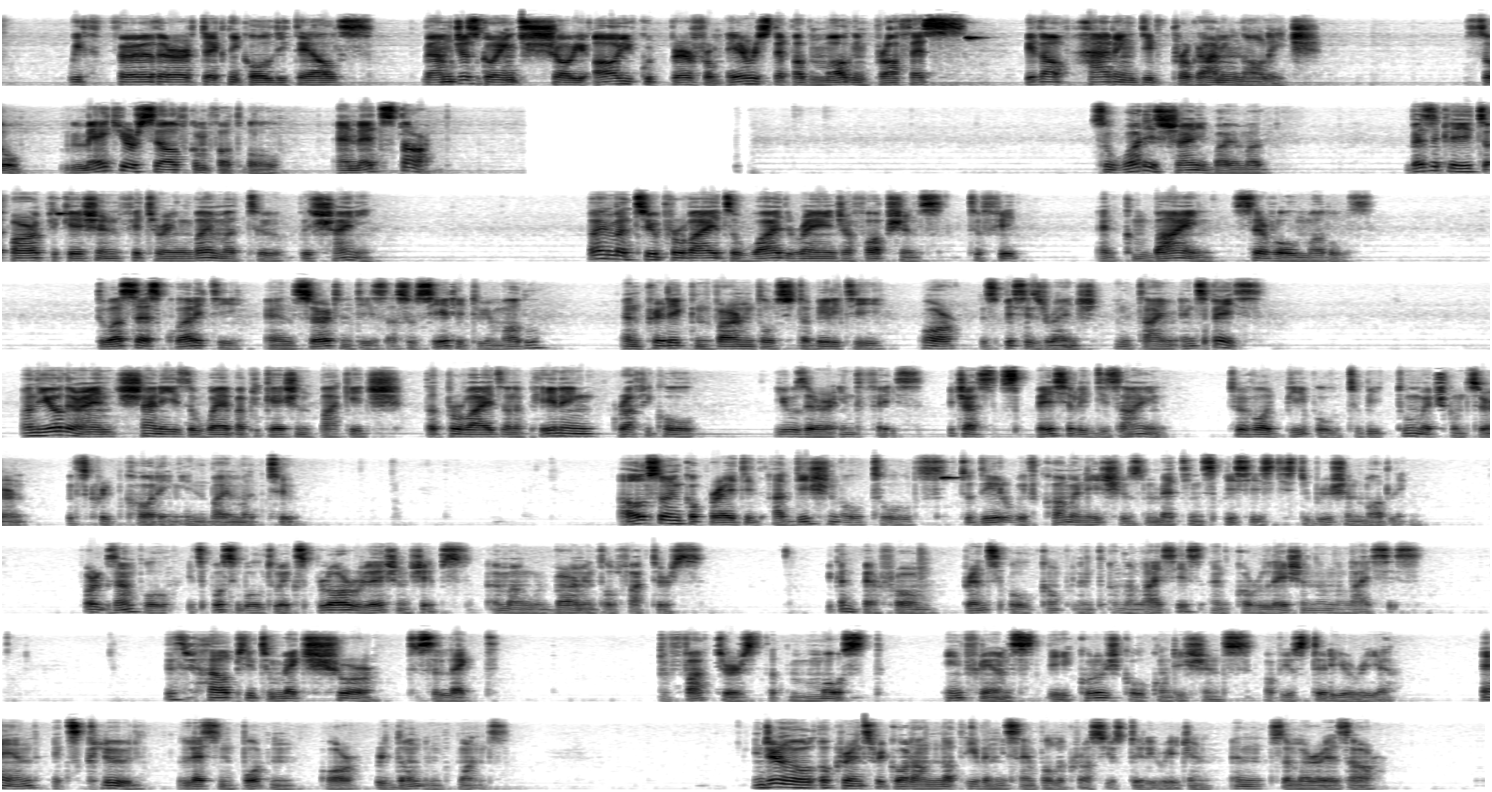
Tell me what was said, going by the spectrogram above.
with further technical details but I'm just going to show you how you could perform every step of the modeling process without having deep programming knowledge. So make yourself comfortable and let's start. So what is Shiny Biomod? Basically, it's our application featuring Biomod 2 with Shiny. Biomod 2 provides a wide range of options to fit and combine several models to assess quality and certainties associated to your model and predict environmental stability or the species range in time and space. On the other hand, Shiny is a web application package that provides an appealing graphical user interface, which is specially designed to avoid people to be too much concerned with script coding in Biomod 2. I also incorporated additional tools to deal with common issues met in species distribution modeling. For example, it's possible to explore relationships among environmental factors. You can perform principal component analysis and correlation analysis. This helps you to make sure to select the factors that most influence the ecological conditions of your study area and exclude less important or redundant ones. In general, occurrence records are not evenly sampled across your study region, and some areas are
